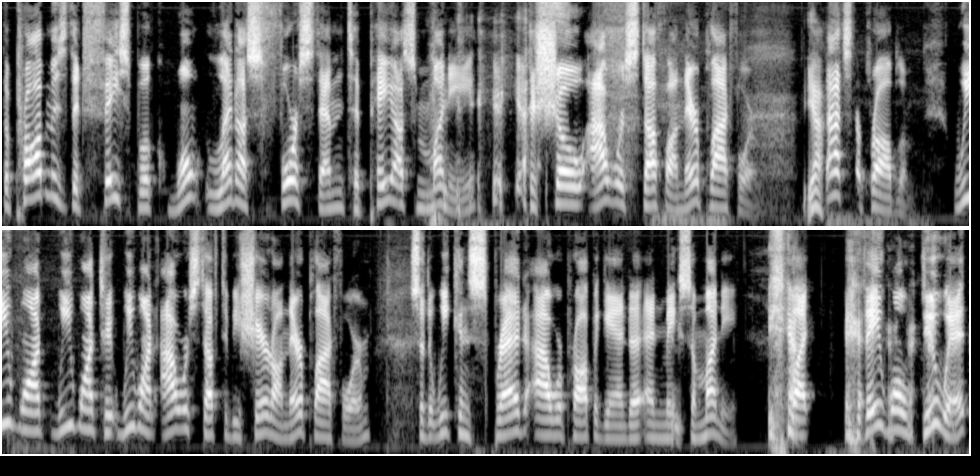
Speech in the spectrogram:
The problem is that Facebook won't let us force them to pay us money to show our stuff on their platform. Yeah. That's the problem. We want we want to we want our stuff to be shared on their platform so that we can spread our propaganda and make some money. But they won't do it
